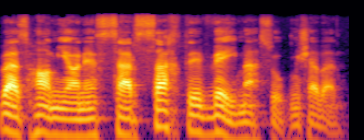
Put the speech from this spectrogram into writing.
و از حامیان سرسخت وی محسوب می شوند.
